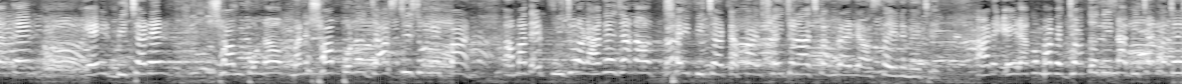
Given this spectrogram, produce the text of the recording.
যাতে এই বিচারের সম্পূর্ণ মানে সম্পূর্ণ জাস্টিস উনি পান। আমাদের পুজোর আগে যেন সেই বিচারটা পায় সেই জন্য আজকে আমরা এই রাস্তায় নেমেছি। আর এইরকমভাবে যতদিন না বিচার হচ্ছে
